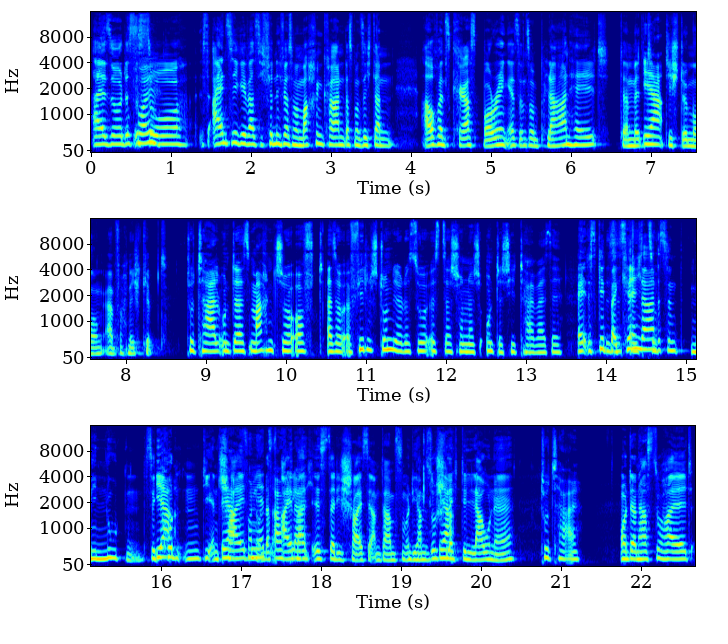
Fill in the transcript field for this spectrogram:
Also das voll. ist so das Einzige, was ich finde, was man machen kann, dass man sich dann, auch wenn es krass boring ist, in so einen Plan hält, damit ja. die Stimmung einfach nicht kippt. Total. Und das machen schon oft, also eine Viertelstunde oder so ist das schon ein Unterschied teilweise. Ey, das geht das bei Kindern, so das sind Minuten, Sekunden, ja. die entscheiden ja, und auf einmal gleich. ist da die Scheiße am Dampfen und die haben so schlechte Laune. Total. Und dann hast du halt,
